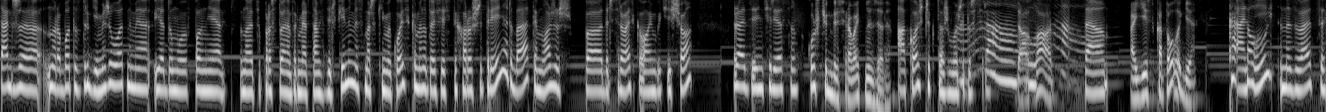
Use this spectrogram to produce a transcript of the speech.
Также, ну, работа с другими животными, я думаю, вполне становится простой, например, там с дельфинами, с морскими котиками. Ну, то есть, если ты хороший тренер, да, ты можешь подрессировать кого-нибудь еще ради интереса. Кошечек дрессировать нельзя, да? А кошечек тоже может дрессировать. Да ладно? Да. А есть катологи? Они называются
